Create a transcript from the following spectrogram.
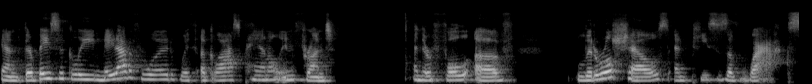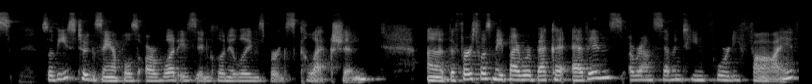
and they're basically made out of wood with a glass panel in front, and they're full of literal shells and pieces of wax. So these two examples are what is in Colonial Williamsburg's collection. Uh, the first was made by Rebecca Evans around 1745.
